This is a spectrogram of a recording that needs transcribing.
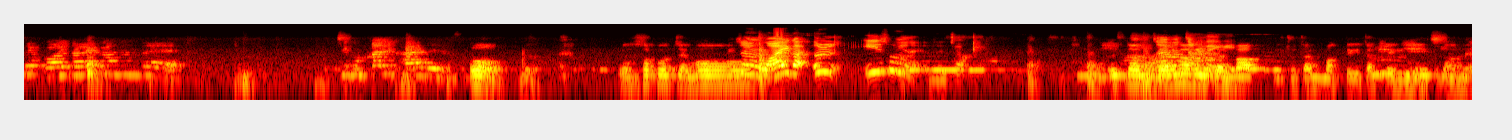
제 거의 다 해갔는데 지금 빨리 가야 돼요. 어. 네. 그래서 첫 번째 뭐 선생님 Y가 을, 이 소리 내죠? 일단 짤막이. 짤막 그렇죠 짤막 막대기 짝대기 그 다음에?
